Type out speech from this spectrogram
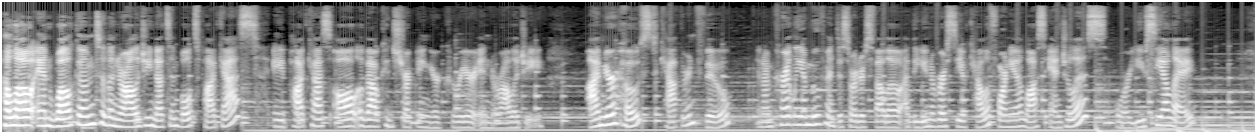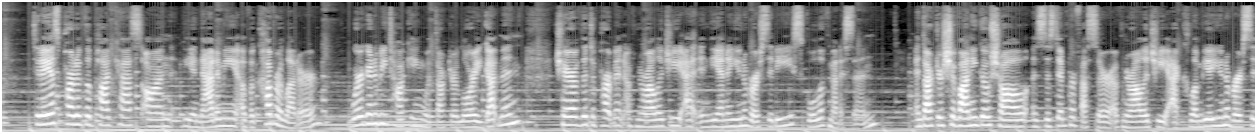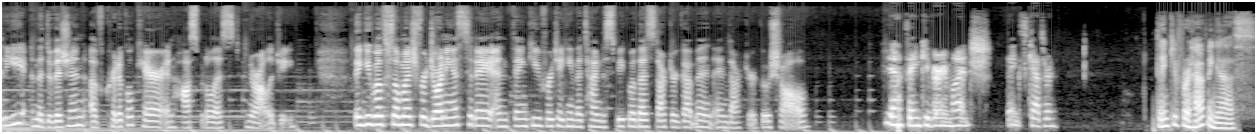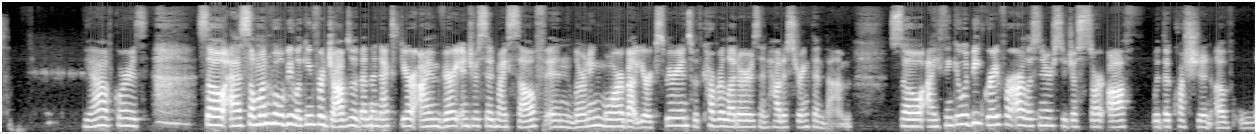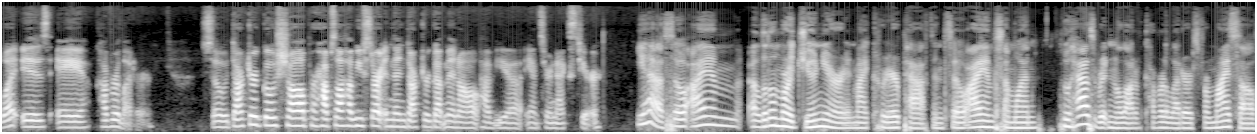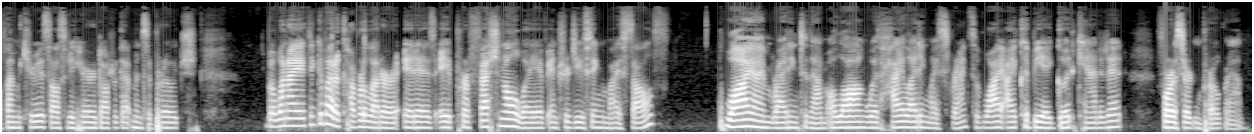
Hello, and welcome to the Neurology Nuts and Bolts podcast, a podcast all about constructing your career in neurology. I'm your host, Katherine Fu, and I'm currently a movement disorders fellow at the University of California, Los Angeles, or UCLA. Today, as part of the podcast on the anatomy of a cover letter, we're going to be talking with Dr. Laurie Gutmann, chair of the Department of Neurology at Indiana University School of Medicine and Dr. Shivani Ghoshal, Assistant Professor of Neurology at Columbia University in the Division of Critical Care and Hospitalist Neurology. Thank you both so much for joining us today, and thank you for taking the time to speak with us, Dr. Gutmann and Dr. Ghoshal. Yeah, thank you very much. Thanks, Katherine. Thank you for having us. Yeah, of course. So, as someone who will be looking for jobs within the next year, I'm very interested myself in learning more about your experience with cover letters and how to strengthen them. So, I think it would be great for our listeners to just start off with the question of what is a cover letter? So, Dr. Ghoshal, perhaps I'll have you start, and then Dr. Gutmann, I'll have you uh, answer next here. Yeah, so I am a little more junior in my career path, and so I am someone who has written a lot of cover letters for myself. I'm curious also to hear Dr. Gutmann's approach. But when I think about a cover letter, it is a professional way of introducing myself, why I'm writing to them, along with highlighting my strengths of why I could be a good candidate for a certain program.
